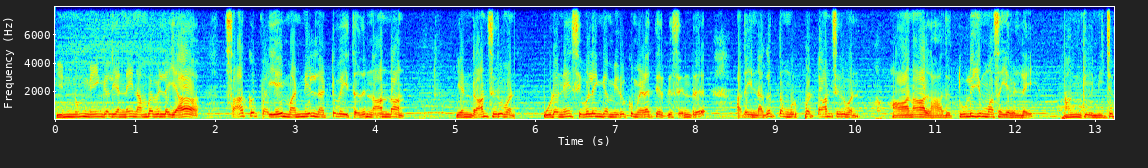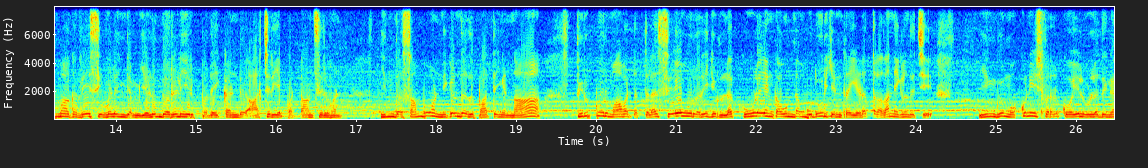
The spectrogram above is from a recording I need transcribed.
இன்னும் நீங்கள் என்னை நம்பவில்லையா? சாக்குப்பையை மண்ணில் நட்டு வைத்தது நான் தான் என்றான் சிறுவன். உடனே சிவலிங்கம் இருக்கும் இடத்திற்கு சென்று அதை நகர்த்த முற்பட்டான் சிறுவன். ஆனால் அது துளியும் அசையவில்லை. அங்கே நிஜமாகவே சிவலிங்கம் எழுந்தருளி இருப்பதைக் கண்டு ஆச்சரியப்பட்டான் சிறுவன். இந்த சம்பவம் நிகழ்ந்தது பார்த்தீங்கன்னா திருப்பூர் மாவட்டத்தில் சேவூர் அருகிலுள்ள கூளையங்கவுண்டம்புதூர் என்ற இடத்துல தான் நிகழ்ந்துச்சு. இங்கு முக்குனீஸ்வரர் கோயில் உள்ளதுங்க.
